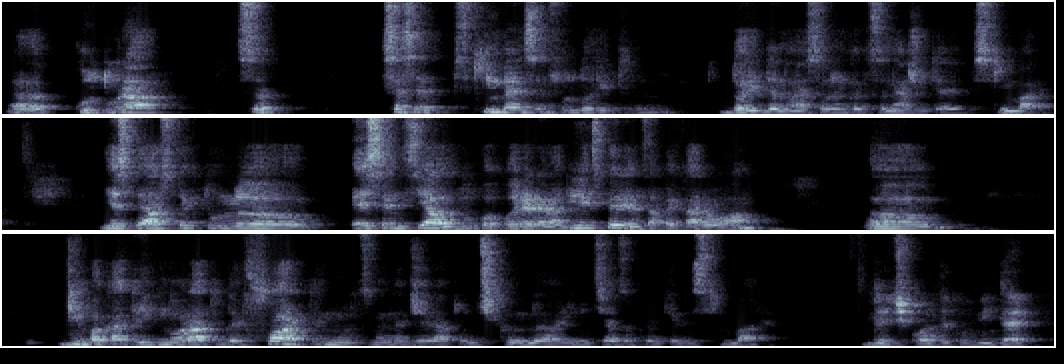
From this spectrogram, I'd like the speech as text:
uh, cultura să, să se schimbe în sensul dorit, dorit de noi, astfel încât să ne ajute schimbarea. Este aspectul uh, esențial, după părerea mea, din experiența pe care o am, Uh, din păcate, ignorat de foarte mulți manageri atunci când uh, inițiază proiecte de schimbare. Deci, cu alte cuvinte, uh,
